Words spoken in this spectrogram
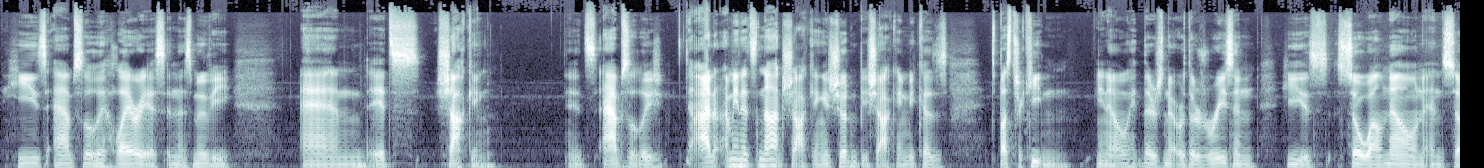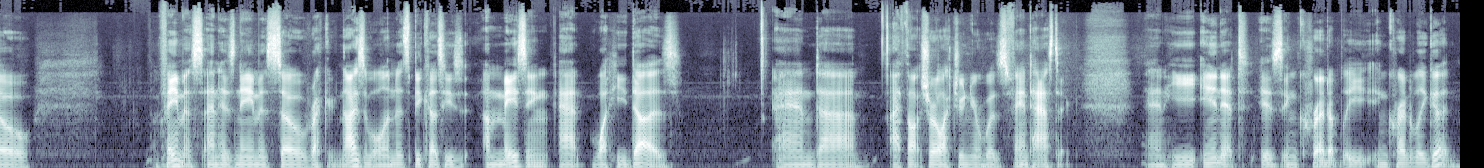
He's absolutely hilarious in this movie, and it's shocking. It's absolutely. I, I mean, it's not shocking. It shouldn't be shocking because Buster Keaton. You know, there's no there's reason he is so well known and so famous, and his name is so recognizable, and it's because he's amazing at what he does. And uh, I thought Sherlock Jr. was fantastic, and he in it is incredibly incredibly good.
